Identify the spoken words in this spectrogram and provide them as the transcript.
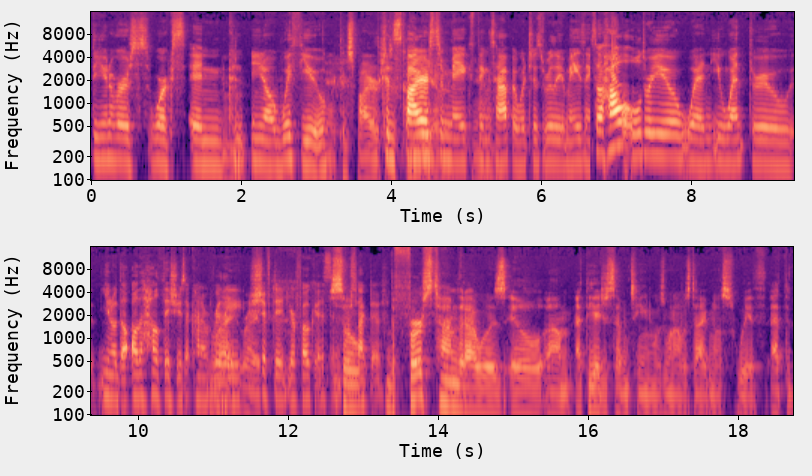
the universe works in, con, you know, with you. Hmm. Yeah, it conspires. to conspires to, together. make Yeah. things happen, which is really amazing. So, how old were you when you went through, you know, the, all the health issues that kind of really Right, right. shifted your focus and So perspective? the first time that I was ill um, at the age of 17 was when I was diagnosed with at the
